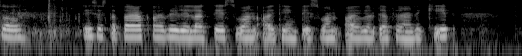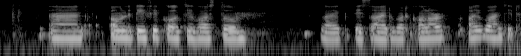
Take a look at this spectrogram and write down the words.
So this is the bag I really like this one. I think this one I will definitely keep. And only difficulty was to like decide what color I wanted.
